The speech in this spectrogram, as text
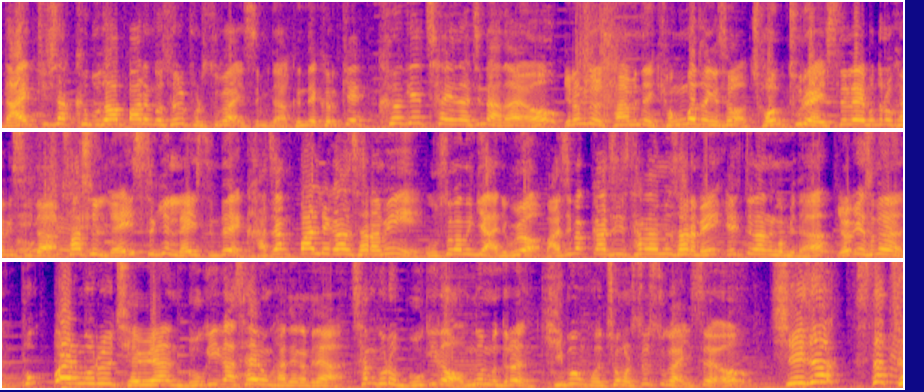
나이트 샤크보다 빠른 것을 볼 수가 있습니다. 근데 그렇게 크게 차이 나진 않아요. 여러분들 다음에는 경마장에서 전투 레이스를 해보도록 하겠습니다. 사실 레이스긴 레이스인데 가장 빨리 간 사람이 우승하는 게 아니고요. 마지막까지 살아남은 사람이 1등하는 겁니다. 여기서는 폭발물을 제외한 무기가 사용 가능합니다. 참고로 무기가 없는 분들은 기본 권총을 쓸 수가 있어요. 시작! 스타트!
